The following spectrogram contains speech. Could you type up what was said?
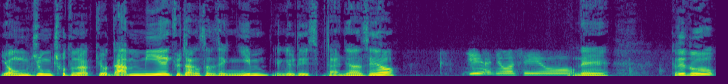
영중초등학교 남미의 교장 선생님 연결돼 있습니다. 안녕하세요. 예, 안녕하세요. 네. 그래도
